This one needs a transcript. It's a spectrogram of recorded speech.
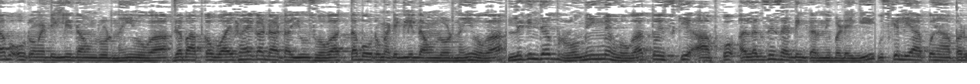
तब ऑटोमेटिकली डाउनलोड नहीं होगा। जब आपका वाईफाई का डाटा यूज़ होगा, तब ऑटोमेटिकली डाउनलोड नहीं होगा। लेकिन जब रोमिंग में होगा तो इसकी आपको अलग से सेटिंग करनी पड़ेगी। उसके लिए आपको यहाँ पर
